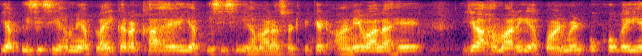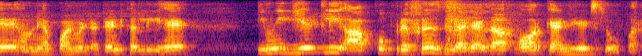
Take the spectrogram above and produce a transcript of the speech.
या पीसीसी हमने अप्लाई कर रखा है, या पीसीसी हमारा सर्टिफिकेट आने वाला है, या हमारी अपॉइंटमेंट बुक हो गई है, हमने अपॉइंटमेंट अटेंड कर ली है इमीडिएटली आपको प्रेफरेंस दिया जाएगा और कैंडिडेट्स के ऊपर।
